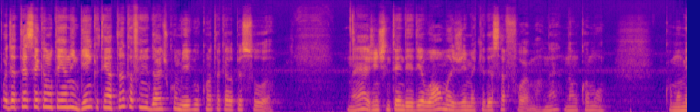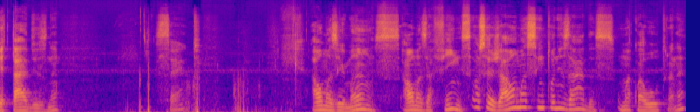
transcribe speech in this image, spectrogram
Pode até ser que não tenha ninguém que tenha tanta afinidade comigo quanto aquela pessoa. Né? A gente entenderia o alma gêmea aqui dessa forma, né? não como, como metades, né? Certo? Almas irmãs, almas afins, ou seja, almas sintonizadas uma com a outra, né?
